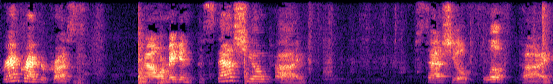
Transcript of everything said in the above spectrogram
Graham cracker crust. Now we're making pistachio pie. Pistachio fluff pie.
